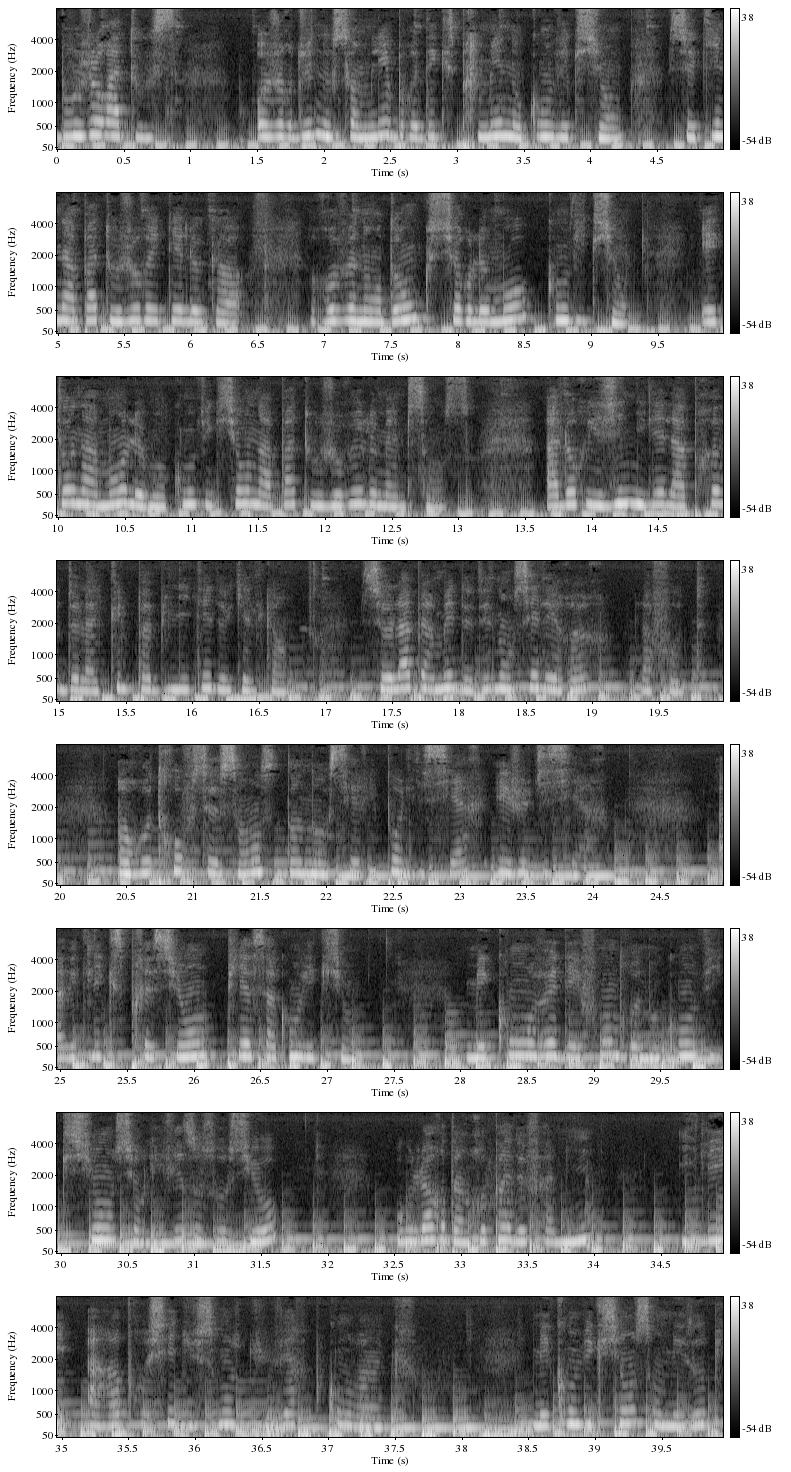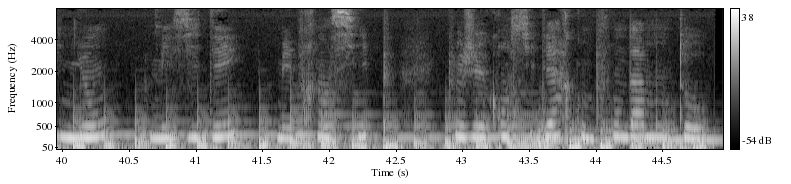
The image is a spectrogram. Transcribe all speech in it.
Bonjour à tous. Aujourd'hui, nous sommes libres d'exprimer nos convictions, ce qui n'a pas toujours été le cas. Revenons donc sur le mot conviction. Étonnamment, le mot conviction n'a pas toujours eu le même sens. À l'origine, il est la preuve de la culpabilité de quelqu'un. Cela permet de dénoncer l'erreur, la faute. On retrouve ce sens dans nos séries policières et judiciaires, avec l'expression pièce à conviction. Mais quand on veut défendre nos convictions sur les réseaux sociaux ou lors d'un repas de famille, il est à rapprocher du sens du verbe convaincre. Mes convictions sont mes opinions, mes idées, mes principes que je considère comme fondamentaux.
